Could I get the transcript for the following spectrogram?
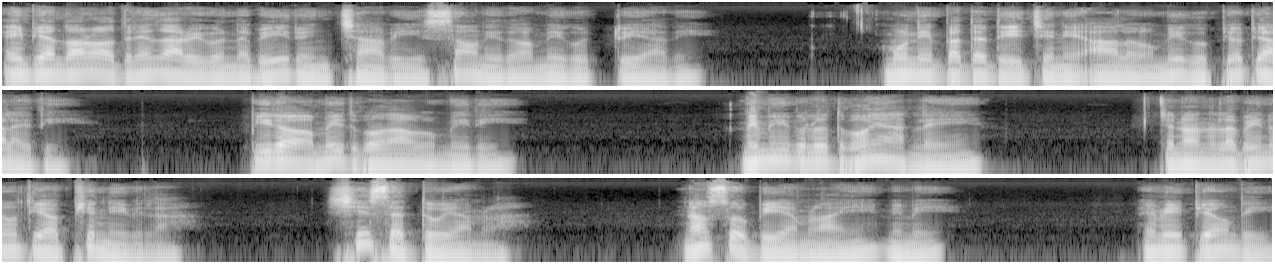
အိမ်ပြန်သွားတော့သတင်းစာတွေကိုနဘေးတွင်ချပြီးစောင့်နေသောအမေကိုတွေ့ရသည်မုန်နေပတ်သက်သည့်အခြေအနေအားလုံးအမေကိုပြောပြလိုက်သည် ပြီးတော့အမေသဘောသားကိုမေးသည်မိမိဘယ်လိုသဘောရလဲကျွန်တော်နလဘိန်းတို့တယောက်ဖြစ်နေပြီလားရှေ့ဆက်တိုးရမလားနောက်ဆုတ်ပေးရမလားယင်မမေမမေပြုံးသည်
